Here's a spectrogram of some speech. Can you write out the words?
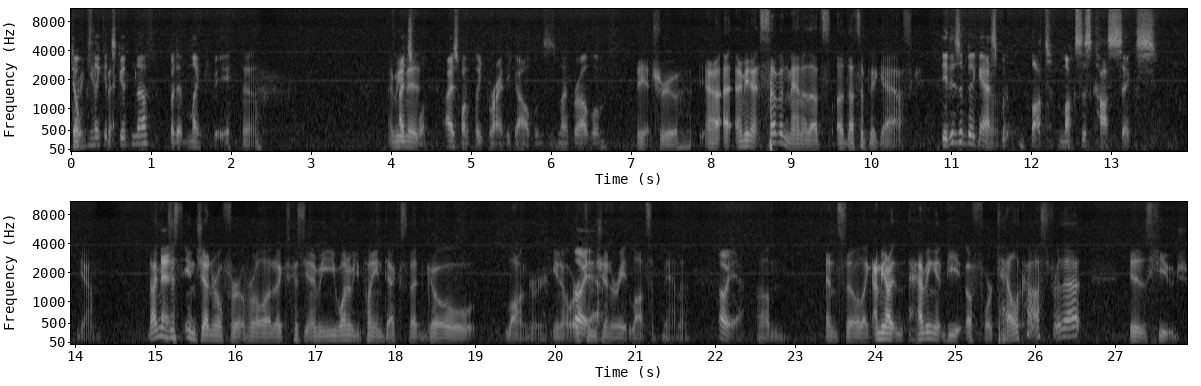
Don't Bring it think it's back. good enough, but it might be. Yeah. I I, mean, just it, want, I just want to play grindy goblins is my problem. yeah, true. Yeah, I, I mean, at seven mana, that's uh, that's a big ask. It is a big ask, but but Muxus costs six. Yeah. I mean, And- just in general for, for a lot of decks, because I mean, you want to be playing decks that go longer, you know, or Oh, can yeah. generate lots of mana. Oh yeah, Um, and so, like, I mean, I, having it be a foretell cost for that is huge,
